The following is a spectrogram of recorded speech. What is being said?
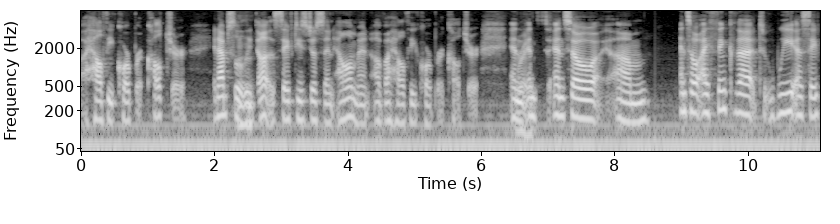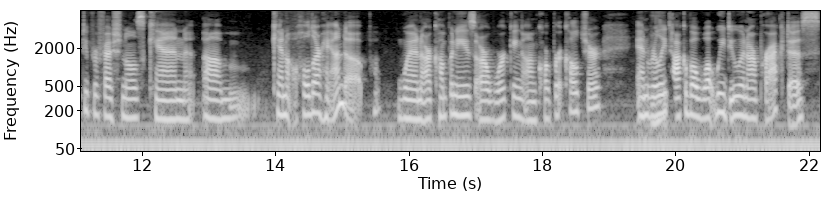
a healthy corporate culture? It absolutely mm-hmm. does. Safety is just an element of a healthy corporate culture, and right. and and so um, and so I think that we as safety professionals can um, can hold our hand up when our companies are working on corporate culture and really mm-hmm. talk about what we do in our practice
